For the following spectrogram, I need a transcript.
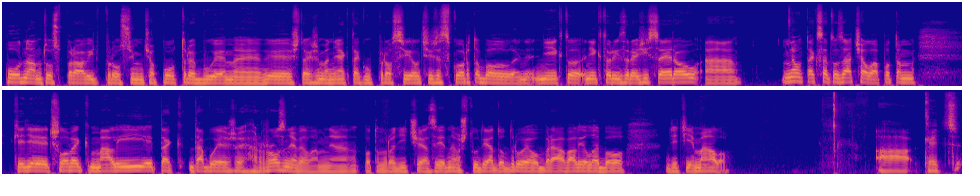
poď nám to spraviť, prosím ťa, potrebujeme, vieš, takže ma nejak tak uprosil, čiže skôr to bol niekto, niektorý z režisérov a no, tak sa to začalo a potom keď je človek malý, tak dabuje, že hrozne veľa mňa potom rodičia z jedného štúdia do druhého brávali, lebo detí je málo. A keď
